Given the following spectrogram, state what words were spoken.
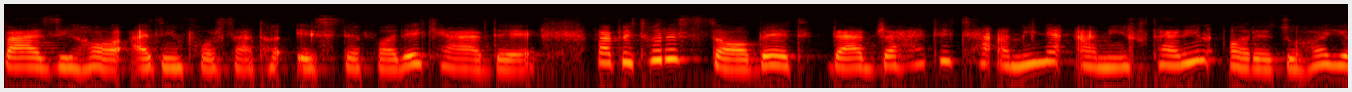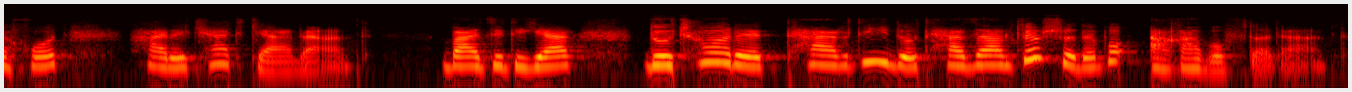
بعضی ها از این فرصت ها استفاده کرده و به طور ثابت در جهت تأمین عمیقترین آرزوهای خود حرکت کردند. بعضی دیگر دچار تردید و تزلزل شده و عقب افتادند.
